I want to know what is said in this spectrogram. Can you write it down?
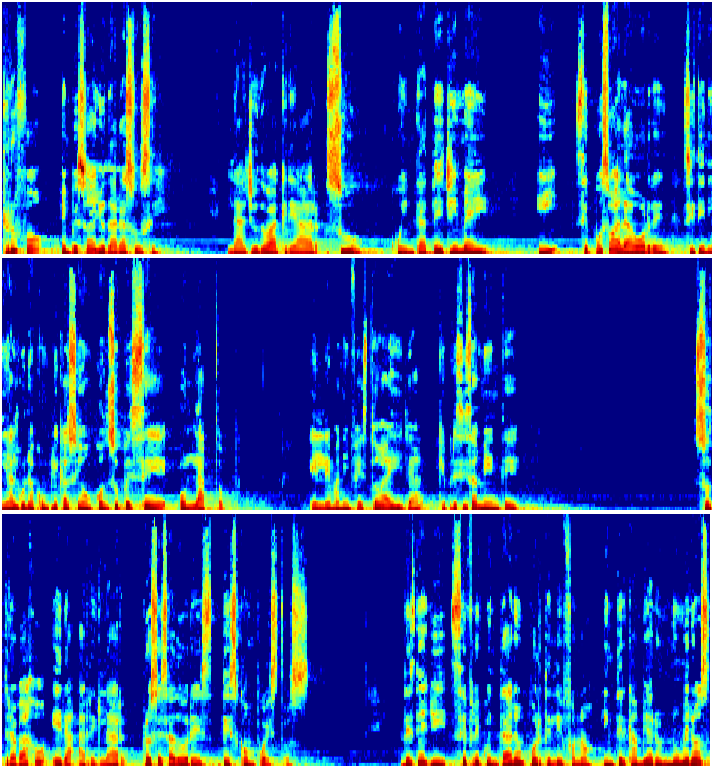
Rufo empezó a ayudar a Susie. La ayudó a crear su cuenta de Gmail y se puso a la orden si tenía alguna complicación con su PC o laptop. Él le manifestó a ella que precisamente su trabajo era arreglar procesadores descompuestos. Desde allí se frecuentaron por teléfono, intercambiaron números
